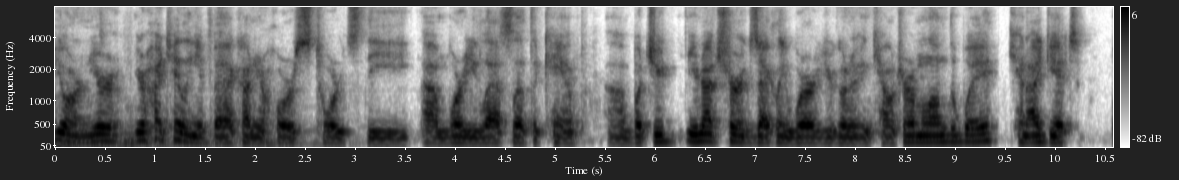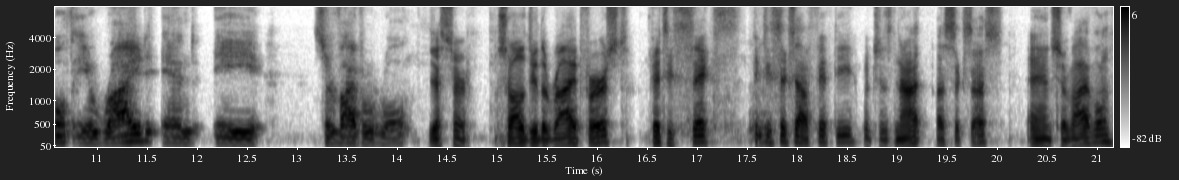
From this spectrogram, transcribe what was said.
Bjorn, you're you're hightailing it back on your horse towards the um, where you last left the camp, um, but you you're not sure exactly where you're going to encounter them along the way. Can I get both a ride and a survival roll? Yes, sir. So I'll do the ride first. 56, 56 out of 50, which is not a success, and survival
